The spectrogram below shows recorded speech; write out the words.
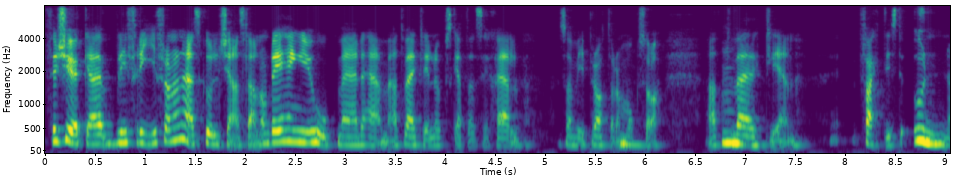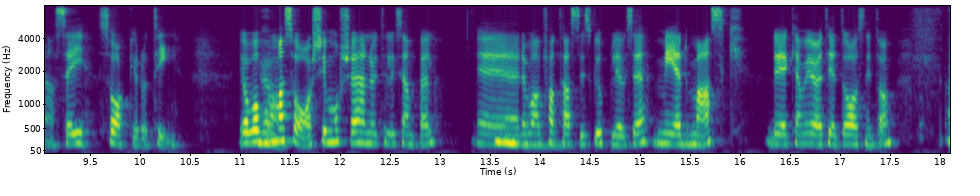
försöka bli fri från den här skuldkänslan. Och det hänger ju ihop med det här med att verkligen uppskatta sig själv, som vi pratar om också. Att verkligen faktiskt unna sig saker och ting. Jag var på Ja. massage i morse här nu till exempel. Det var en fantastisk upplevelse, med mask. Det kan vi göra ett helt avsnitt om.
